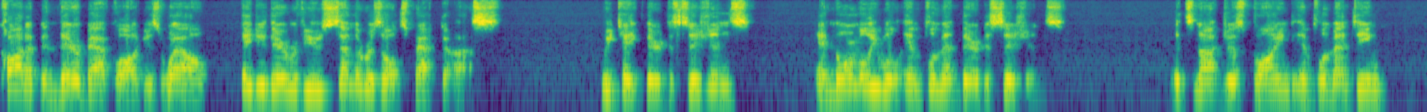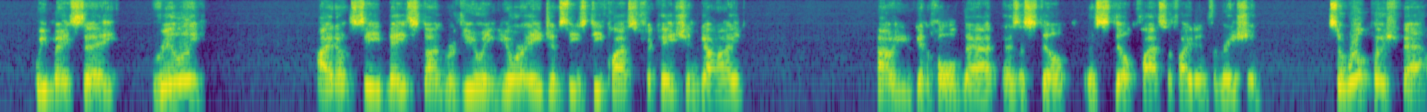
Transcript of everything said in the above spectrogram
caught up in their backlog as well. They do their reviews, send the results back to us. We take their decisions and normally we'll implement their decisions. It's not just blind implementing we may say, really? I don't see, based on reviewing your agency's declassification guide, how you can hold that as a still, as still classified information. So we'll push back.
